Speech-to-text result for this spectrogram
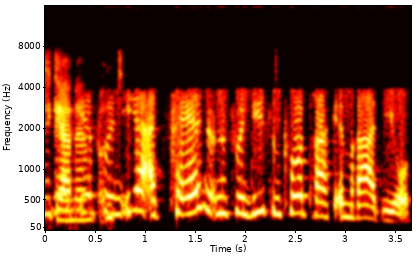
Sie ich gerne. Ich von ihr erzählen und von diesem Vortrag im Radio.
